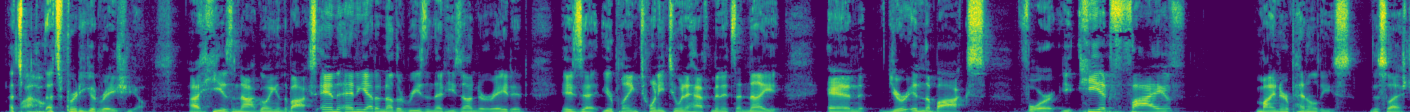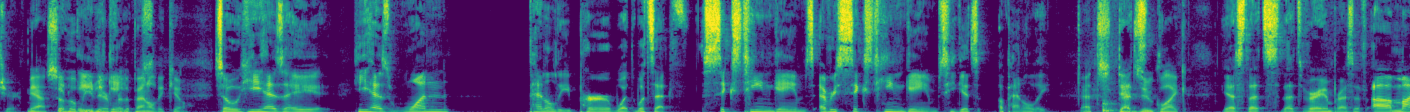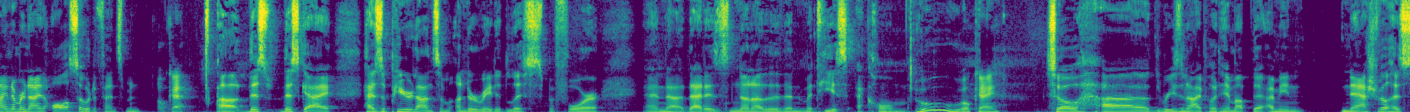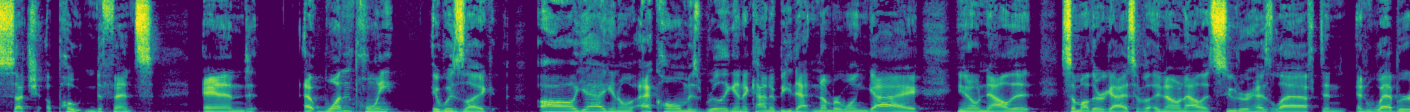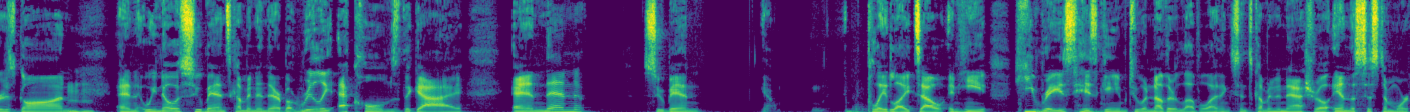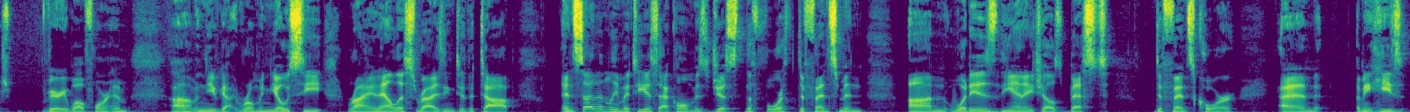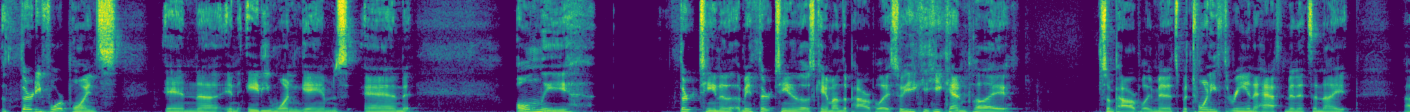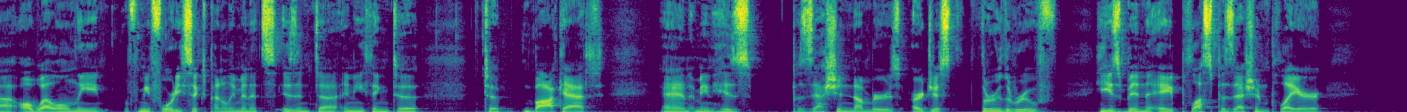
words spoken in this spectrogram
That's Wow. that's a pretty good ratio. Uh, he is not going in the box. And and yet another reason that he's underrated is that you're playing 22 and a half minutes a night and you're in the box for he had 5 minor penalties this last year. Yeah, so he'll be 80 there for the penalty kill. So he has a he has one penalty per what what's that? 16 games. Every 16 games he gets a penalty. That's Datsyuk like. Yes, that's that's very impressive. Uh, my number nine, also a defenseman. Okay. Uh, this this guy has appeared on some underrated lists before, and uh, that is none other than Matthias Ekholm. Ooh, okay. So uh, the reason I put him up there, I mean, Nashville has such a potent defense, and at one point it was like, oh yeah, you know, Ekholm is really going to kind of be that number one guy. You know, now that some other guys have, you know, now that Suter has left and and Weber's gone, and we know Subban's coming in there, but really Ekholm's the guy. And then Subban, you know, played lights out, and he he raised his game to another level. I think since coming to Nashville, and the system works very well for him. Um, and you've got Roman Josi, Ryan Ellis rising to the top, and suddenly Matthias Ekholm is just the fourth defenseman on what is the NHL's best defense core. And I mean, he's 34 points in uh, in 81 games, and only 13 of I mean 13 of those came on the power play. So he he can play some power play minutes, but 23 and a half minutes a night. Uh, all well, only for me 46 penalty minutes isn't uh, anything to to balk at. And I mean his possession numbers are just through the roof. He's been a plus possession player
